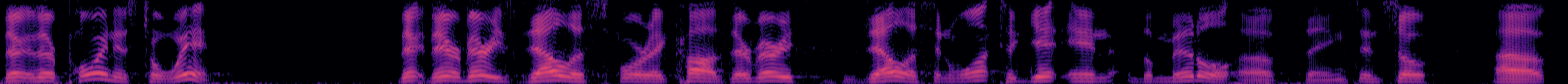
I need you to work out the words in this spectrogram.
Their, their point is to win. They're, they're very zealous for a cause. They're very zealous and want to get in the middle of things. And so, uh,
